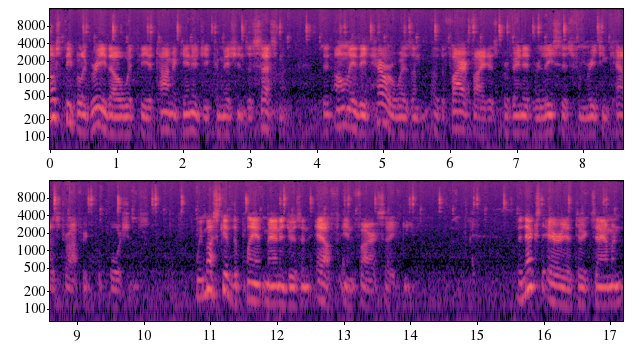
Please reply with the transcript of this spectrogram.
Most people agree, though, with the Atomic Energy Commission's assessment that only the heroism of the firefighters prevented releases from reaching catastrophic proportions. We must give the plant managers an F in fire safety. The next area to examine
